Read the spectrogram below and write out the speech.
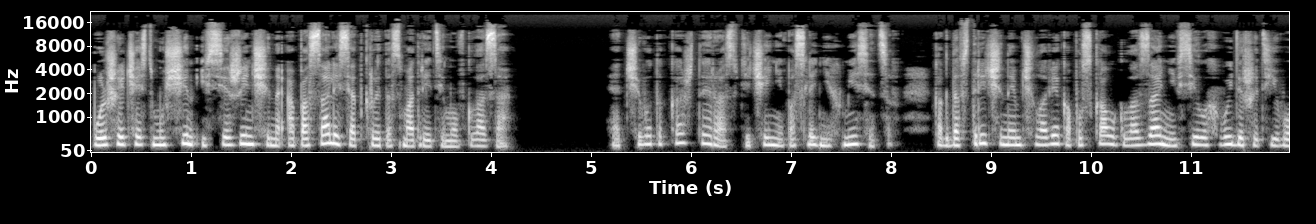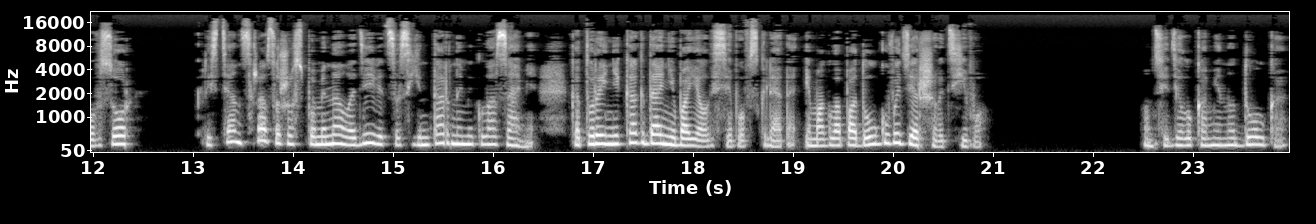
Большая часть мужчин и все женщины опасались открыто смотреть ему в глаза. И от чего то каждый раз в течение последних месяцев, когда встреченный им человек опускал глаза, не в силах выдержать его взор, Кристиан сразу же вспоминала девица с янтарными глазами, которая никогда не боялась его взгляда и могла подолгу выдерживать его. Он сидел у камина долго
